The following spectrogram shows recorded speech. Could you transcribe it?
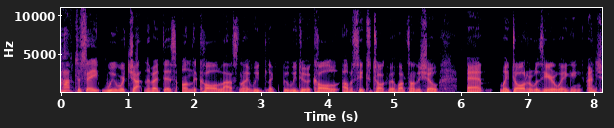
have to say we were chatting about this on the call last night. We like we do a call obviously to talk about what's on the show. Um, my daughter was earwigging, and she,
